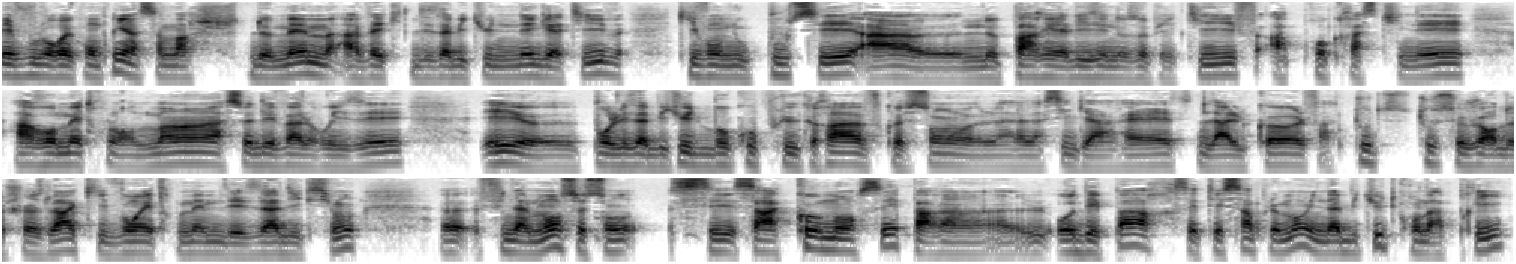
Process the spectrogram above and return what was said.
Mais vous l'aurez compris, hein, ça marche de même avec des habitudes négatives qui vont nous pousser à euh, ne pas réaliser nos objectifs, à procrastiner, à remettre au lendemain, à se dévaloriser. Et euh, pour les habitudes beaucoup plus graves que sont euh, la, cigarette, l'alcool, enfin tout, ce genre de choses-là qui vont être même des addictions, finalement, ce sont, ça a commencé par un, au départ, c'était simplement une habitude qu'on a pris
